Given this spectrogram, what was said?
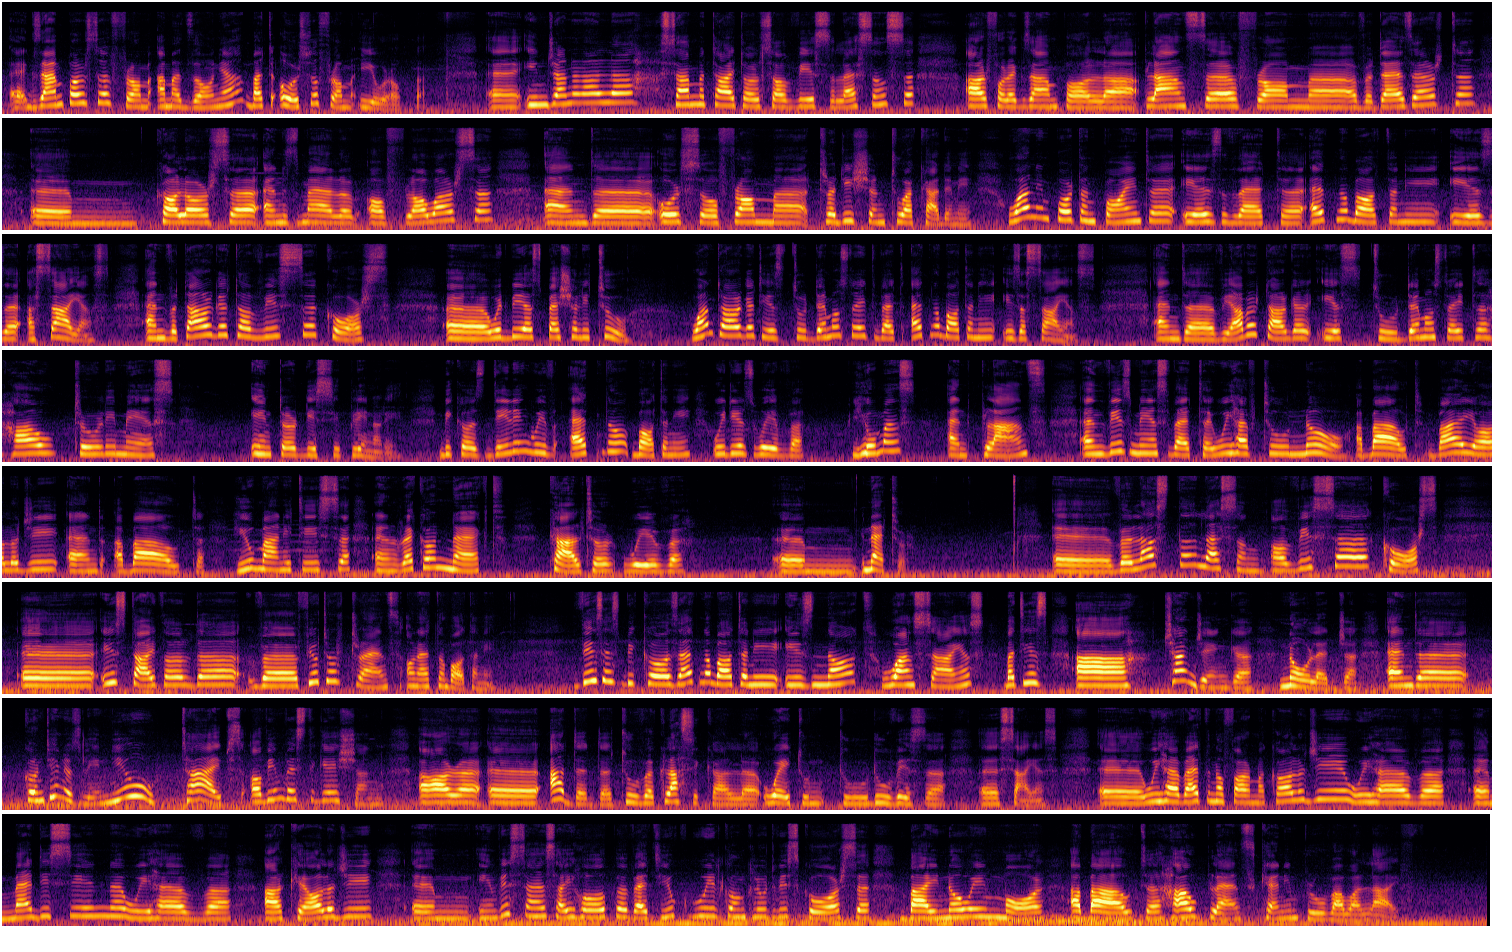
examples from Amazonia, but also from Europe. Uh, in general, uh, some titles of these lessons are, for example, uh, plants uh, from uh, the desert, um, colors uh, and smell of flowers, and also from tradition to academy. One important point is that ethnobotany is a science and the target of this uh, would be especially two. One target is to demonstrate that ethnobotany is a science. And the other target is to demonstrate how truly means interdisciplinary. Because dealing with ethnobotany, we deal with uh, humans and plants. And this means that uh, we have to know about biology and about humanities and reconnect culture with um, nature. Uh, the last lesson of this uh, course uh, is titled uh, The Future Trends on Ethnobotany. This is because ethnobotany is not one science, but is a changing knowledge and uh, continuously new types of investigation are uh, added to the classical uh, way to, to do this uh, uh science. Uh, we have ethnopharmacology, we have uh, medicine, we have archaeology. Um, in this sense, I hope that you will conclude this course by knowing more about how plants can improve our life.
